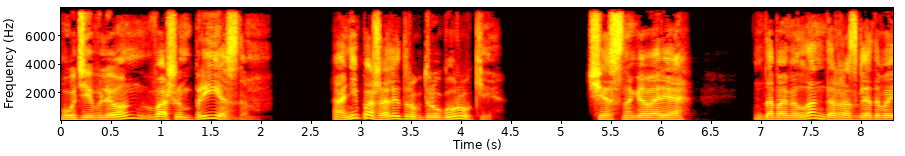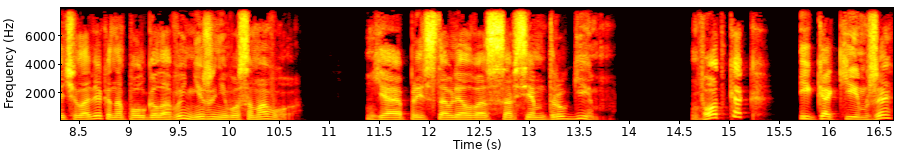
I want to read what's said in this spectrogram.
«Удивлен вашим приездом». Они пожали друг другу руки. «Честно говоря», — добавил Ландер, разглядывая человека на полголовы ниже него самого, «я представлял вас совсем другим». «Вот как? И каким же?»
